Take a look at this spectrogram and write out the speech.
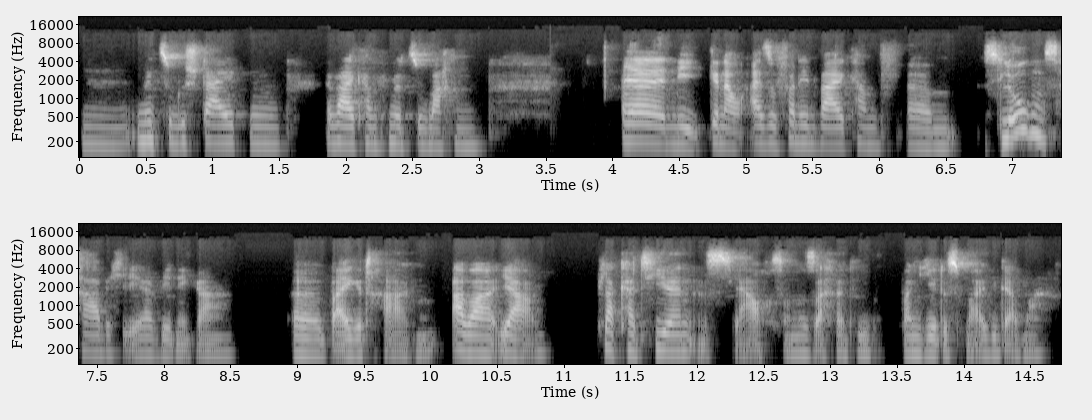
mm, mitzugestalten, Wahlkampf mitzumachen. Äh, nee, genau. Also von den Wahlkampf-Slogans ähm, habe ich eher weniger äh, beigetragen. Aber ja, plakatieren ist ja auch so eine Sache, die man jedes Mal wieder macht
